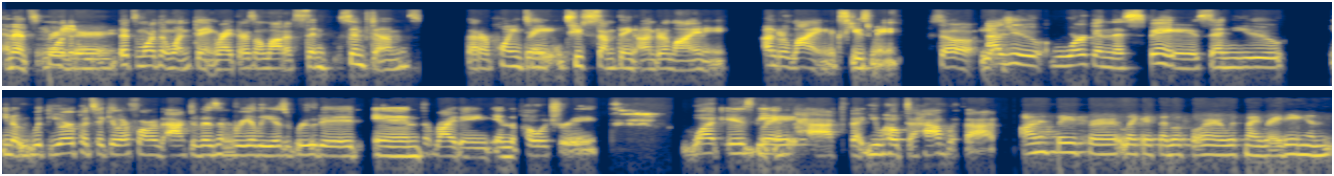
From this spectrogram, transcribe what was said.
and it's For more sure. than it's more than one thing right there's a lot of symptoms that are pointing right. to something underlying underlying excuse me so yeah. as you work in this space and you you know with your particular form of activism really is rooted in the writing in the poetry what is the right. impact that you hope to have with that honestly for like i said before with my writing and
